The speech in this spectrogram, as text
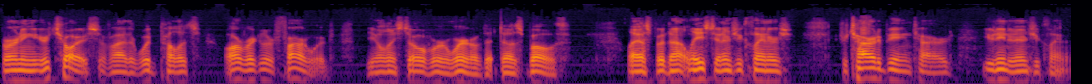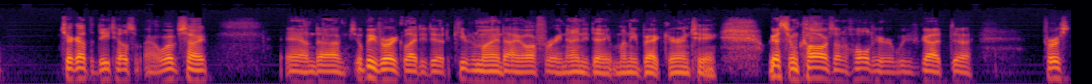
burning your choice of either wood pellets or regular firewood, the only stove we're aware of that does both. Last but not least, energy cleaners. If you're tired of being tired, you need an energy cleaner. Check out the details on our website and uh, you'll be very glad you did. Keep in mind, I offer a 90-day money-back guarantee. We got some callers on hold here. We've got uh, first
